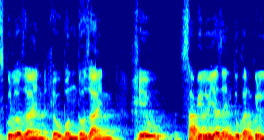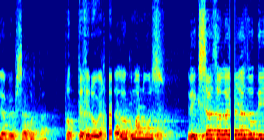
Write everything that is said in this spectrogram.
স্কুলও যাইন, সেও বন্ধ যাইন, সেও চাবি লইয়া যাইন, দোকান করলিয়া ব্যবসা করতা। প্রত্যেকেরও একটা লোক মানুষ। রিক্সা চালাইয়া যদি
